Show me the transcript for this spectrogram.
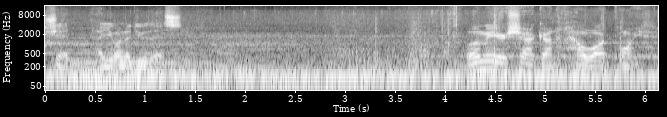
Shit, how you want to do this? Loan me your shotgun. I'll walk point.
